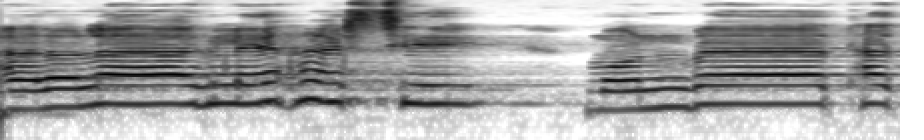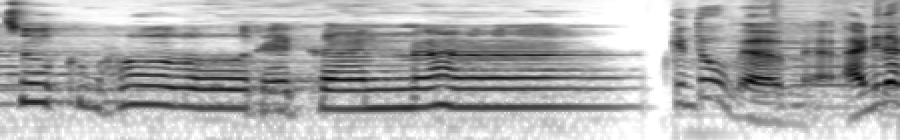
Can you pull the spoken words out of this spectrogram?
ভালো লাগলে হাসছি মন ব্যথা চোখ ভরে কান্না। কিন্তু আইডিদা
